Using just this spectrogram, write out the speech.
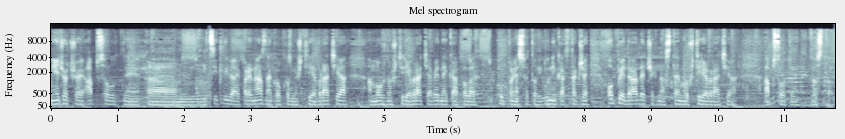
niečo, čo je absolútne um, citlivé aj pre nás, nakoľko sme štyria bratia a možno štyria bratia v jednej kapele, úplne svetový unikát. Takže opäť Radeček na tému štyria bratia absolútne dostali.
